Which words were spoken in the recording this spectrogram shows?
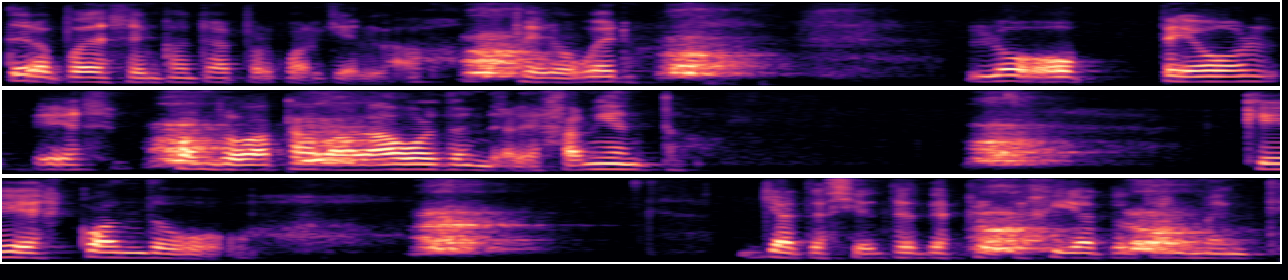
Te lo puedes encontrar por cualquier lado. Pero bueno, lo peor es cuando acaba la orden de alejamiento, que es cuando ya te sientes desprotegida totalmente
